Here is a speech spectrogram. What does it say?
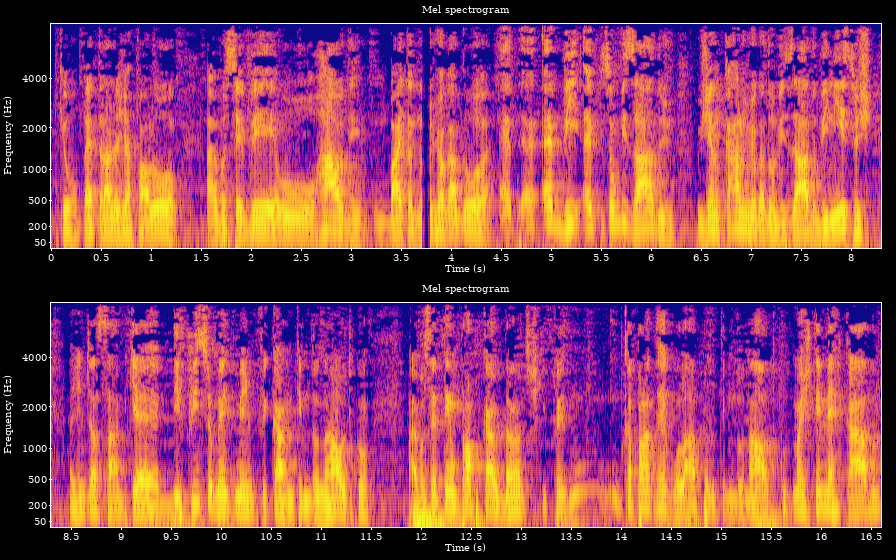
porque o Petralha já falou. Aí você vê o Howden, um baita de um jogador, é, é- é é- são visados. O Giancarlo, jogador visado, Vinícius, a gente já sabe que é dificilmente mesmo ficar no time do Náutico. Aí você tem o próprio Caio Dantas, que fez um, um campeonato regular pelo time do Náutico, mas tem mercado.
